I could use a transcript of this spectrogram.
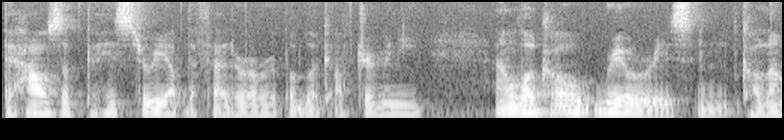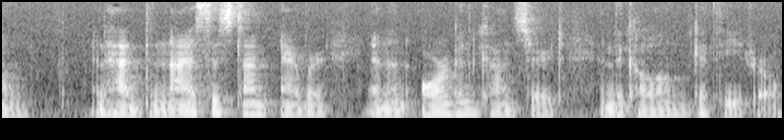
the House of the History of the Federal Republic of Germany, and local breweries in Cologne and had the nicest time ever in an organ concert in the Cologne Cathedral.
